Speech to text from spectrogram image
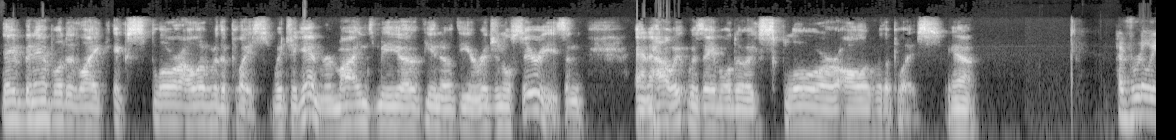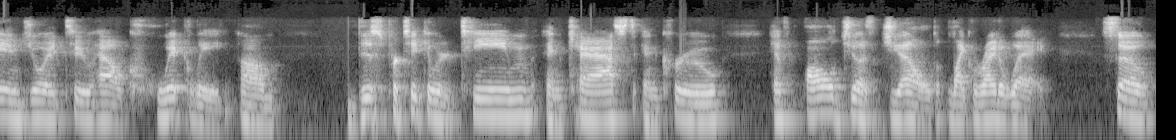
They've been able to like explore all over the place which again reminds me of you know the original series and and how it was able to explore all over the place. Yeah. I've really enjoyed too how quickly um, this particular team and cast and crew have all just gelled like right away. So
